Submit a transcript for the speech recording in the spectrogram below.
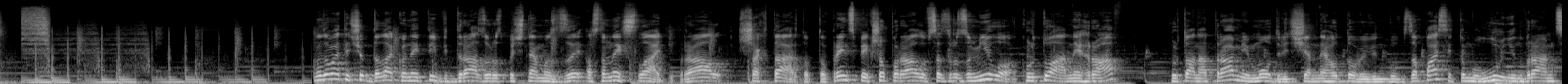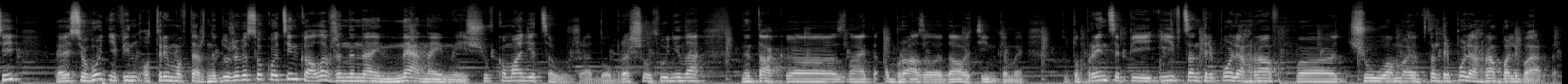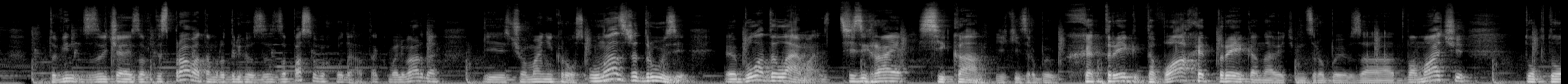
Ну, давайте, щоб далеко не йти, відразу розпочнемо з основних слайдів. Реал Шахтар. Тобто, в принципі, якщо по Реалу все зрозуміло, Куртуа не грав. Куртуа на травмі, Модріч ще не готовий, він був в запасі, тому Лунін в рамці. Е, Сьогодні він отримав теж не дуже високу оцінку, але вже не, най, не найнижчу в команді. Це вже добре, що Луніна не так, е, знаєте, образили да, оцінками. Тобто, в принципі, і в центрі поля грав е, Чуам, в центрі поля грав Вальверде. Тобто він зазвичай завжди справа, там Родріго з запасу виходить, а так Вальверде і Чомані Крос. У нас же, друзі, е, була дилема: чи зіграє Сікан, який зробив хет-трик, два хет-трика навіть він зробив за два матчі. Тобто,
